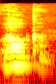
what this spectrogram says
Welcome.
